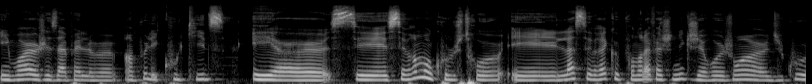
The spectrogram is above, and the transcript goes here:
et moi je les appelle euh, un peu les cool kids. Et c'est vraiment cool je trouve. Et là c'est vrai que pendant la Fashion Week j'ai rejoint du coup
